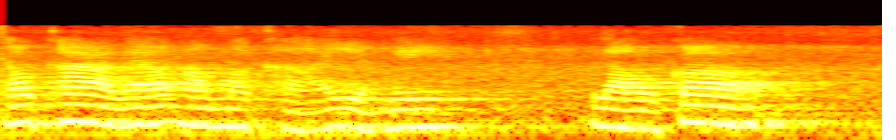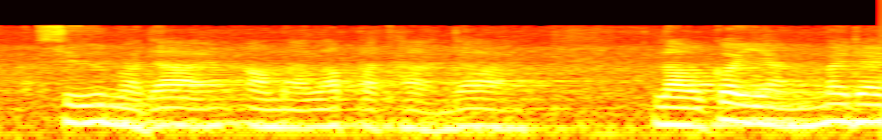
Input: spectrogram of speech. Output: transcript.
เขาฆ่าแล้วเอามาขายอย่างนี้ เราก็ซื้อมาได้ เอามารับประทานได้ เราก็ยังไม่ได้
